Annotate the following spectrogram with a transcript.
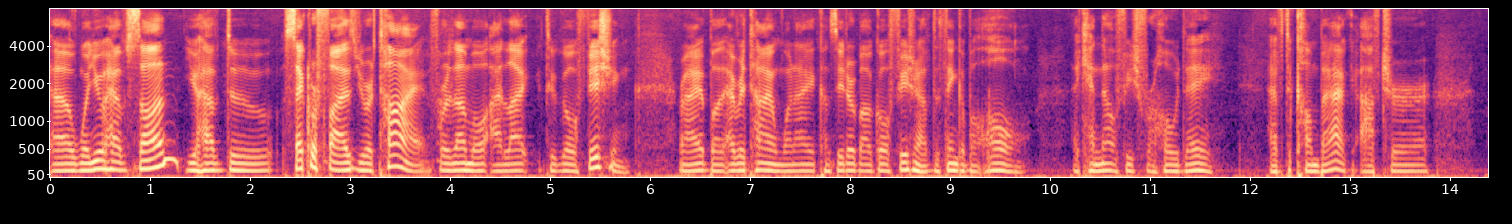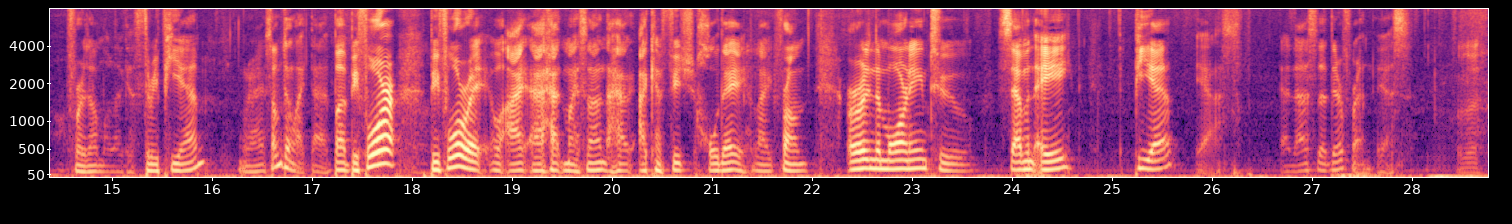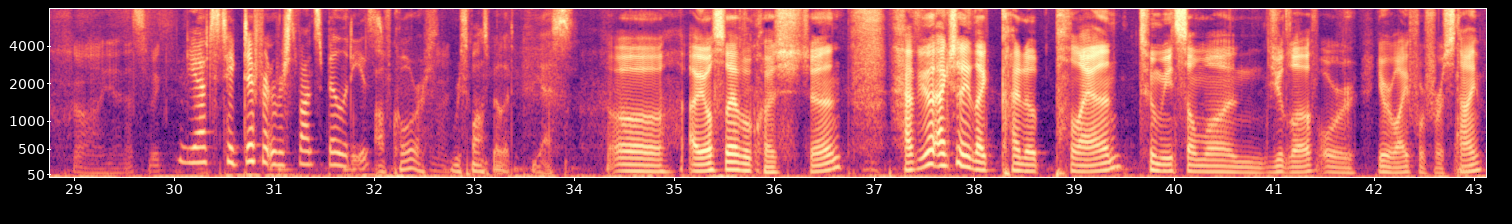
uh, when you have son, you have to sacrifice your time. For example, I like to go fishing, right? But every time when I consider about go fishing, I have to think about, oh, I cannot fish for a whole day. I have to come back after, for example, like at 3 p.m. Right, something like that. But before, before it, well, I, I had my son, I, ha- I can fish whole day, like from early in the morning to 7, 8 p.m. Yes, yeah, that's the difference. Yes, Oh, yeah, that's big. You have to take different responsibilities. of course, mm. responsibility. Yes. Uh, I also have a question. Have you actually like kind of planned to meet someone you love or your wife for first time?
